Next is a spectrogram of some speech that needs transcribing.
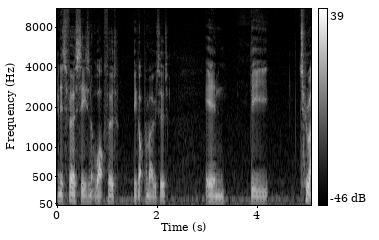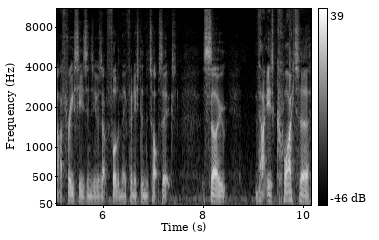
In his first season at Watford, he got promoted. In the two out of three seasons he was at Fulham, they finished in the top six. So that is quite a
